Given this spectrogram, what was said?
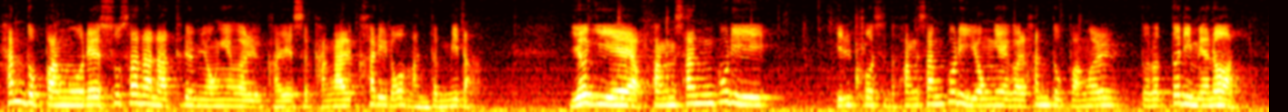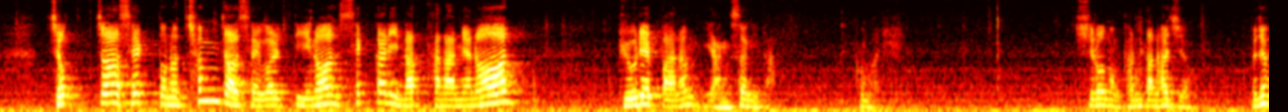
한두 방울의 수산화 나트륨 용액을 가해서 강알칼리로 만듭니다. 여기에 황산구리 1% 황산구리 용액을 한두 방울 떨어뜨리면은 적자색 또는 청자색을 띠는 색깔이 나타나면은 뷰렛 반응 양성이다. 그 말이에요. 실험은 간단하죠. 그죠?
